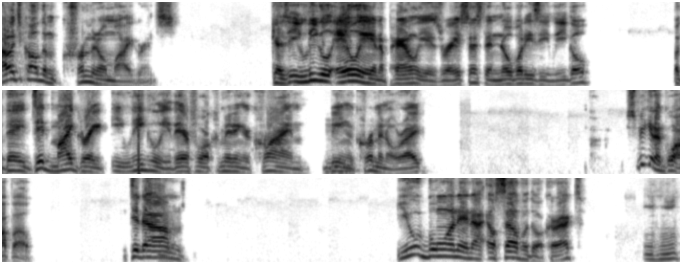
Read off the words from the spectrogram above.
I like to call them criminal migrants because illegal alien apparently is racist and nobody's illegal, but they did migrate illegally, therefore committing a crime, being a criminal, right? Speaking of Guapo, did um You were born in uh, El Salvador, correct? Mm-hmm.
